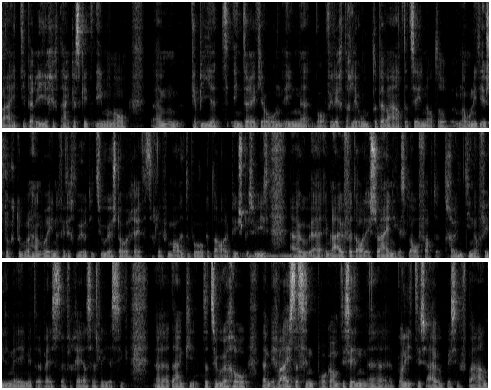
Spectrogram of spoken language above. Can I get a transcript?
zweite Bereich, ich denke, es gibt immer noch ähm, Gebiete in der Region, innen, wo vielleicht ein bisschen unterbewertet sind oder noch nicht die Struktur haben, wo ihnen vielleicht würde zustehen. Ich rede jetzt ein bisschen vom Waldenburger Tal beispielsweise. Auch äh, im Laufental ist schon einiges gelaufen, aber dort könnte noch viel mehr mit einer besseren Verkehrserschließung, äh, denke ich, dazukommen. Ähm, ich weiß, das sind Programme, die sind äh, politisch auch bis auf Bern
